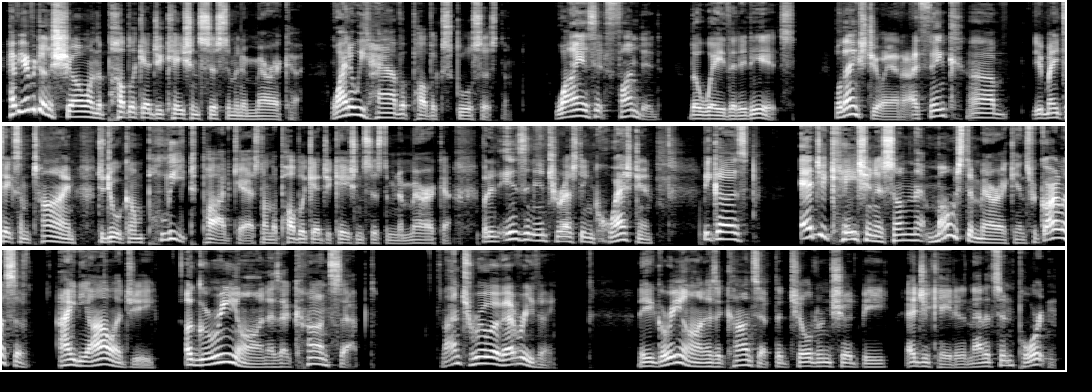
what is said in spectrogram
Have you ever done a show on the public education system in America? Why do we have a public school system? Why is it funded the way that it is? Well, thanks, Joanna. I think um, it may take some time to do a complete podcast on the public education system in America, but it is an interesting question because education is something that most Americans, regardless of ideology, agree on as a concept. It's not true of everything. They agree on as a concept that children should be educated and that it's important.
